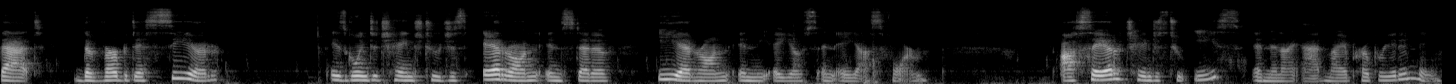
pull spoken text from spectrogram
that the verb decir is going to change to just eron instead of ieron in the ellos and ellas form. Hacer changes to is, and then I add my appropriate ending.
